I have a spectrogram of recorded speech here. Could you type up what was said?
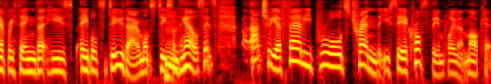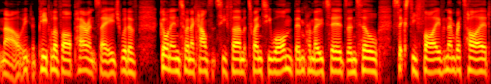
everything that he's able to do there and wants to do Hmm. something else. It's actually a fairly broad trend that you see across the employment market now. You know, People of our parents' age would have gone into an accountancy firm at 21, been promoted until 65, and then retired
